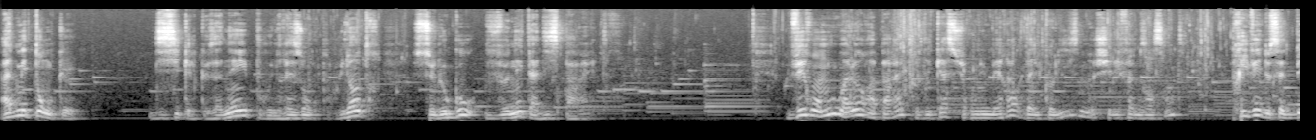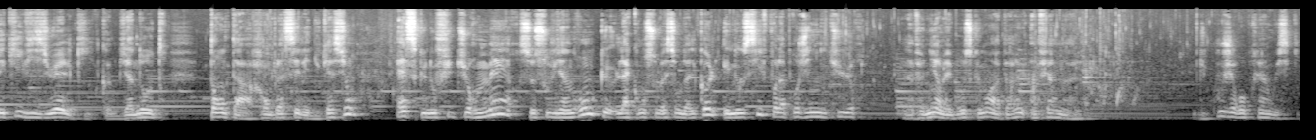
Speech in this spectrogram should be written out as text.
Admettons que, d'ici quelques années, pour une raison ou pour une autre, ce logo venait à disparaître. Verrons-nous alors apparaître des cas surnuméraires d'alcoolisme chez les femmes enceintes Privées de cette béquille visuelle qui, comme bien d'autres, tente à remplacer l'éducation, est-ce que nos futures mères se souviendront que la consommation d'alcool est nocive pour la progéniture? L'avenir m'est brusquement apparu infernal. Du coup, j'ai repris un whisky.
